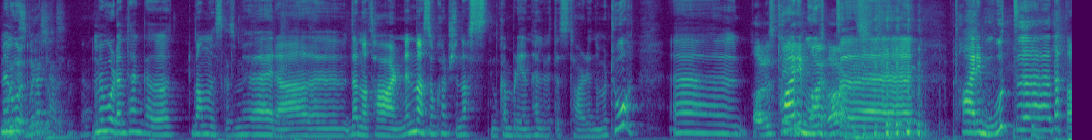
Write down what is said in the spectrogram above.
Men hvor, hvor- er kjærligheten? Ja. Men hvordan tenker du at mennesker som hører eh, denne talen din, da, som kanskje nesten kan bli en helvetestale nummer to, eh, tar in my imot eh, Tar imot uh, dette.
